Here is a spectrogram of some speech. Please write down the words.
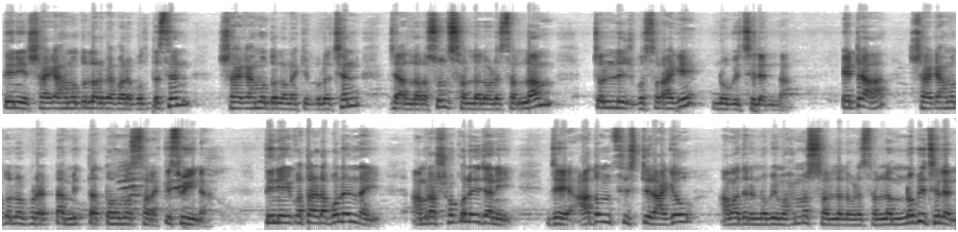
তিনি শাহেখ আহমদুল্লাহর ব্যাপারে বলতেছেন। শাহেখ আহমদুল্লাহ নাকি বলেছেন যে আল্লাহ রসুল সাল্লাহ সাল্লাম চল্লিশ বছর আগে নবী ছিলেন না। এটা শাহেখ আহমদুল্লাহর উপর একটা মিথ্যা তহমত ছাড়া কিছুই না। তিনি এই কথাটা বলেন নাই। আমরা সকলেই জানি যে আদম সৃষ্টির আগেও আমাদের নবী মোহাম্মদ সাল্লাহ সাল্লাম নবী ছিলেন।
